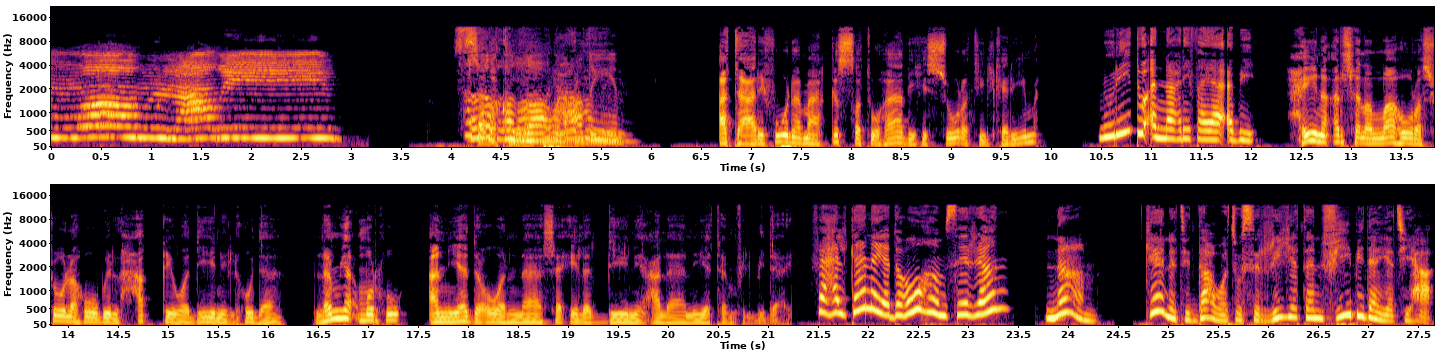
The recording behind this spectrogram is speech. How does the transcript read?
الله العظيم. صدق الله العظيم أتعرفون ما قصة هذه السورة الكريمة؟ نريد أن نعرف يا أبي حين أرسل الله رسوله بالحق ودين الهدى لم يأمره أن يدعو الناس إلى الدين علانية في البداية فهل كان يدعوهم سرا؟ نعم كانت الدعوة سرية في بدايتها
